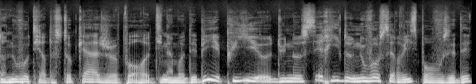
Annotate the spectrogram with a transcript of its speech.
d'un nouveau tiers de stockage pour DynamoDB et puis euh, d'une série de nouveaux services pour vous aider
